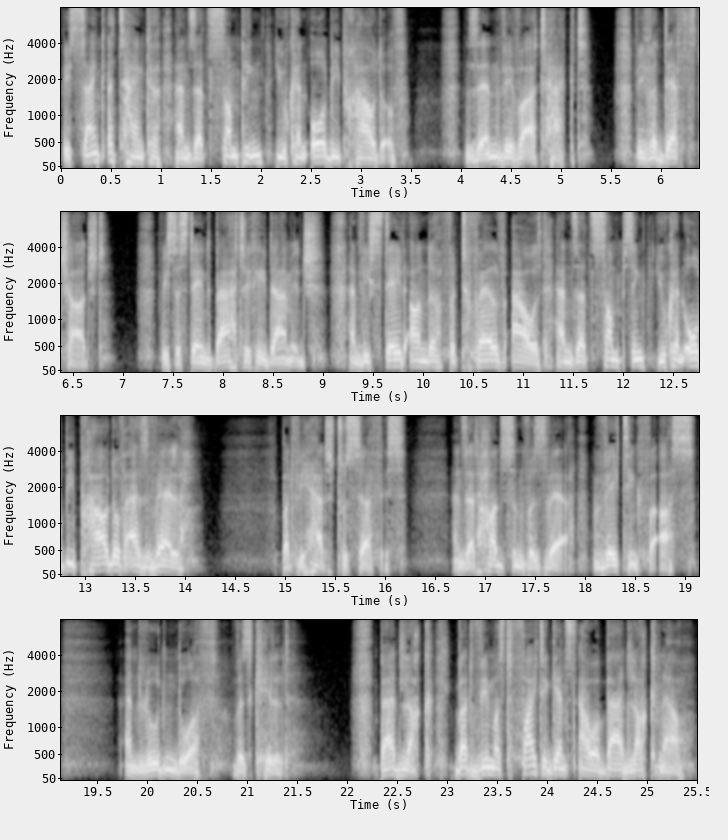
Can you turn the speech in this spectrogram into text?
We sank a tanker and that's something you can all be proud of. Then we were attacked. We were depth charged. We sustained battery damage, and we stayed under for 12 hours, and that's something you can all be proud of as well. But we had to surface and that Hudson was there, waiting for us, and Ludendorff was killed. Bad luck, but we must fight against our bad luck now.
